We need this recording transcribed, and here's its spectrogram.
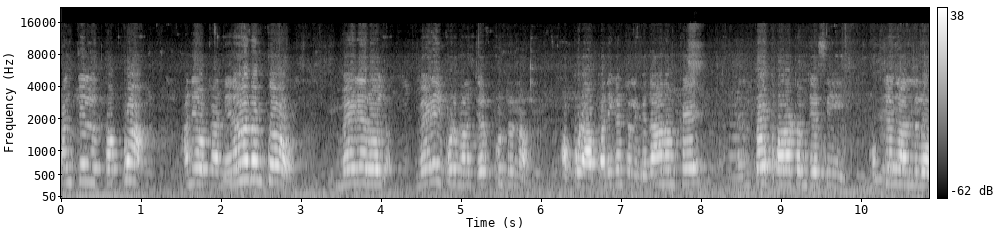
సంఖ్యలు తప్ప అనే ఒక నినాదంతో మేడే రోజు మేడే ఇప్పుడు మనం జరుపుకుంటున్నాం. అప్పుడు ఆ పని గంటల విధానంకే ఎంతో పోరాటం చేసి ముఖ్యంగా అందులో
